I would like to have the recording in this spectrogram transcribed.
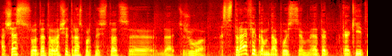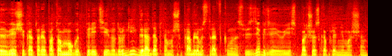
А сейчас вот это вообще транспортная ситуация, да, тяжело. С трафиком, допустим, это какие-то вещи, которые потом могут перейти на другие города, потому что проблемы с трафиком у нас везде, где есть большое скопление машин.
